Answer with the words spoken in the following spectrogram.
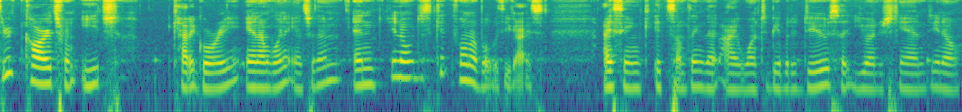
three cards from each category and I'm going to answer them and, you know, just get vulnerable with you guys. I think it's something that I want to be able to do so that you understand, you know,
